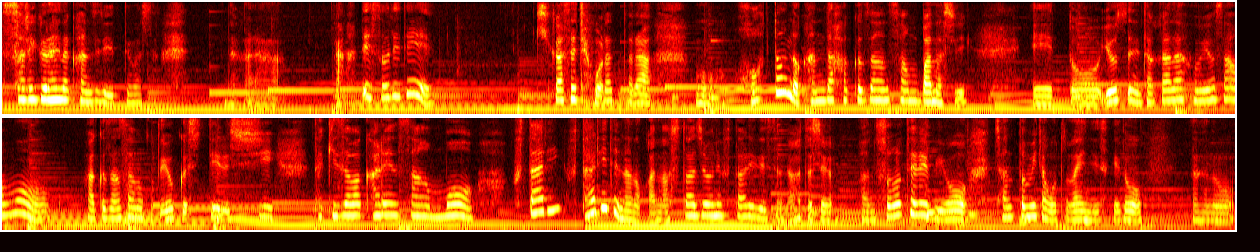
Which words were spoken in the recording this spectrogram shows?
それぐらいな感じで言ってました。だからあでそれで聞かせてもらったらもうほとんど神田伯山さん話。えっ、ー、と要するに高田文夫さんも伯山さんのことよく知っているし滝沢カレンさんも2人2人でなのかな？スタジオに2人ですよね。私あのそのテレビをちゃんと見たことないんですけどあの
